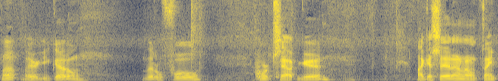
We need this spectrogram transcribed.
Well, there you go. Little full. Works out good. Like I said, I don't think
